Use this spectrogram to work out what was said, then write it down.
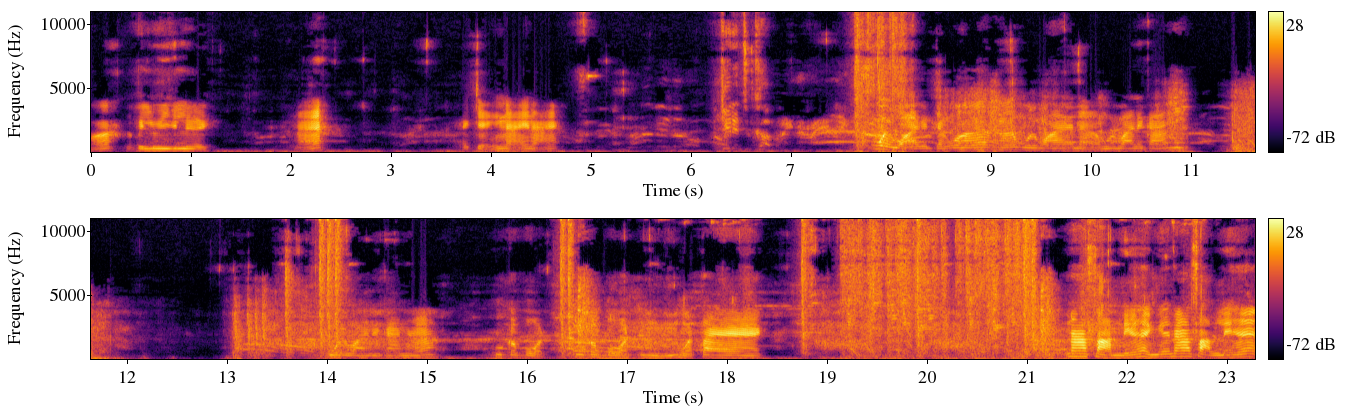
มาเราไปลุยกันเลยนะไอเจ๋งไหนไหน Get into cover. โวยวายกันจังวะฮะฮะโวยวายกันเหรอโวยวายในการ โวยวายในการนะผู้กบฏผู้กบฏอืมหัวแตก หน้าสั่นเนี่ยอย่างเงี้ยหน้าสั่นเลยฮะ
